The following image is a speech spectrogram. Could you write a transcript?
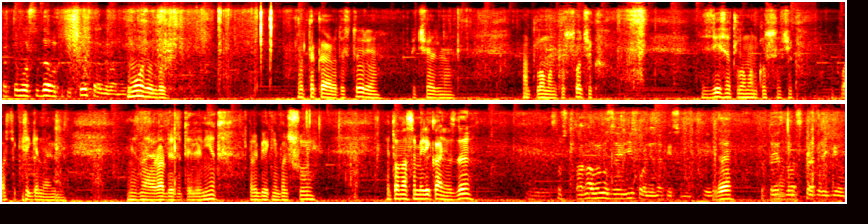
Как-то может сюда выходить с той стороны вам? нужно? Может быть. Вот такая вот история печальная. Отломан кусочек. Здесь отломан кусочек. Пластик оригинальный. Не знаю, радует это или нет. Пробег небольшой. Это у нас американец, да? Слушай, страна вывоза из Японии написано. И Да. ПТС 25 регион.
